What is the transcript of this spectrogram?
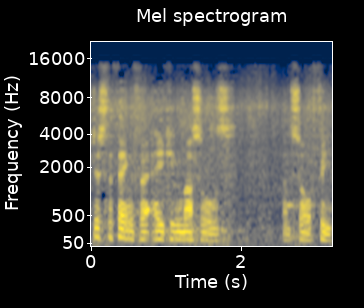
Just the thing for aching muscles and sore feet.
